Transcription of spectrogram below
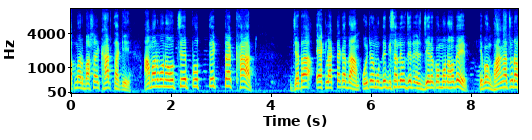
আপনার বাসায় খাট থাকে, আমার মনে হচ্ছে প্রত্যেকটা খাট যেটা এক লাখ টাকা দাম, ওইটার মধ্যে বিছালেও যে, যেরকম মনে হবে এবং ভাঙাচোরা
